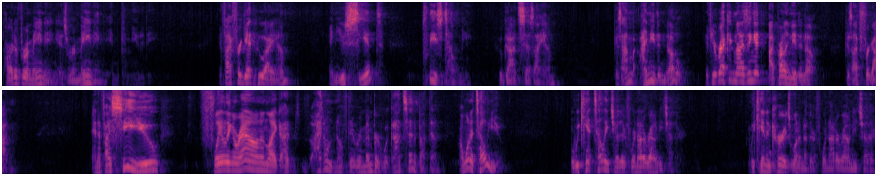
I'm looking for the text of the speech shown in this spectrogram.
Part of remaining is remaining in community. If I forget who I am and you see it, please tell me who God says I am. Because I'm I need to know. If you're recognizing it, I probably need to know because I've forgotten. And if I see you flailing around and like, I, I don't know if they remember what God said about them, I want to tell you. But we can't tell each other if we're not around each other. We can't encourage one another if we're not around each other.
